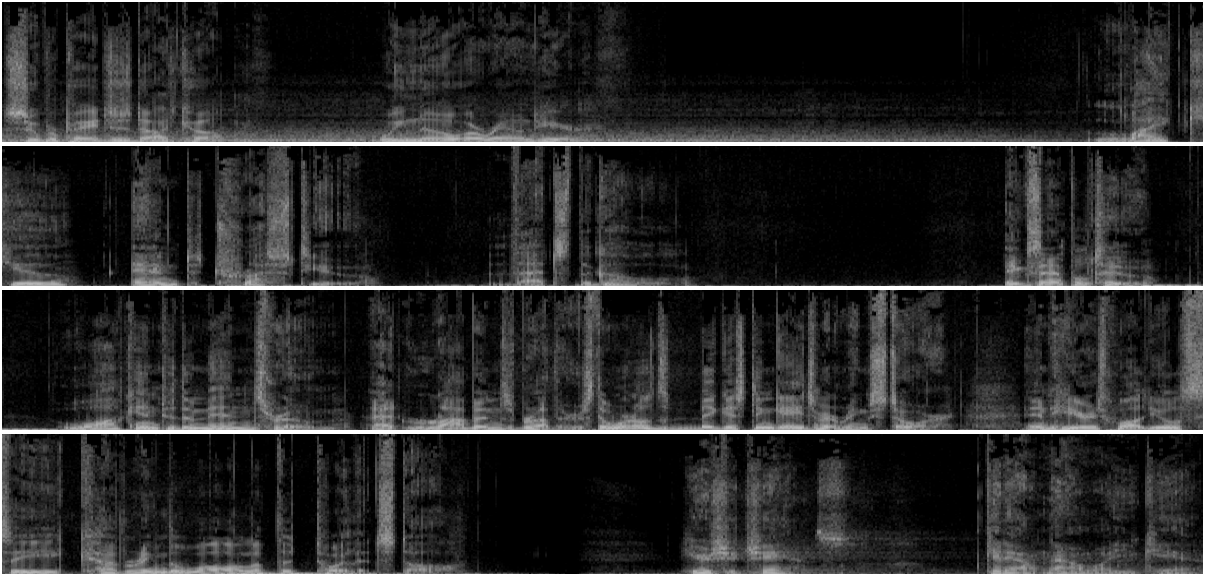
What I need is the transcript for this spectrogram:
Superpages.com. We know around here. like you and trust you. That's the goal. Example 2. Walk into the men's room at Robbins Brothers, the world's biggest engagement ring store, and here's what you'll see covering the wall of the toilet stall. Here's your chance. Get out now while you can.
